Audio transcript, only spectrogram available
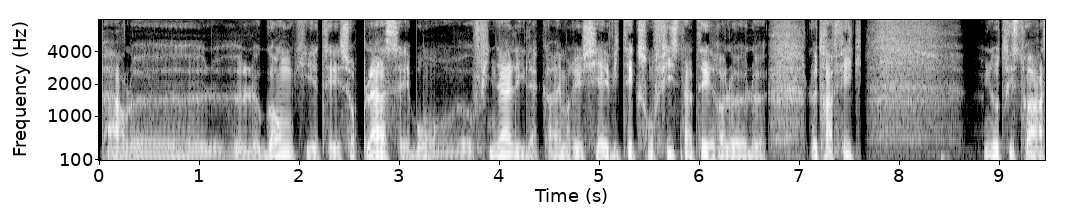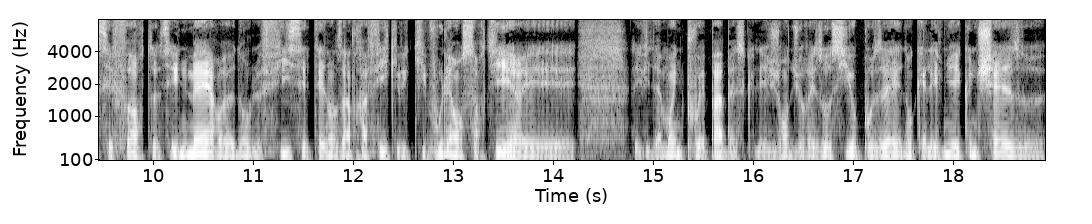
par le, gang qui était sur place. Et bon, au final, il a quand même réussi à éviter que son fils n'intègre le trafic. Une autre histoire assez forte, c'est une mère euh, dont le fils était dans un trafic et qui voulait en sortir et évidemment il ne pouvait pas parce que les gens du réseau s'y opposaient. Et donc elle est venue avec une chaise euh,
